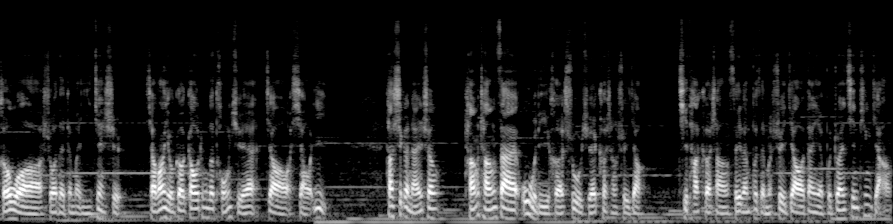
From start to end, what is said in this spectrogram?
和我说的这么一件事。小王有个高中的同学叫小易，他是个男生，常常在物理和数学课上睡觉，其他课上虽然不怎么睡觉，但也不专心听讲，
